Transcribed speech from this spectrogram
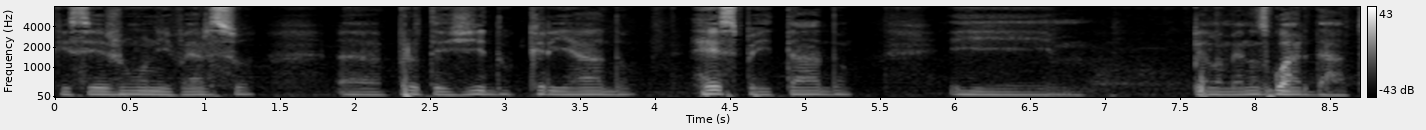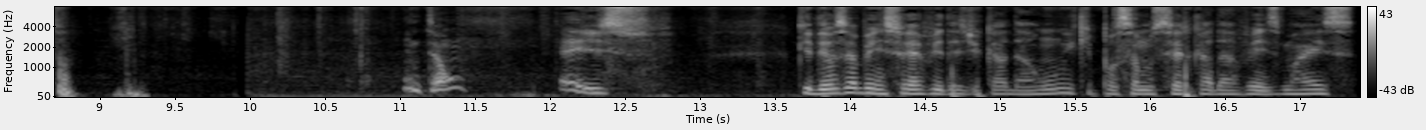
que seja um universo uh, protegido, criado, respeitado e pelo menos guardado. Então, é isso. Que Deus abençoe a vida de cada um e que possamos ser cada vez mais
